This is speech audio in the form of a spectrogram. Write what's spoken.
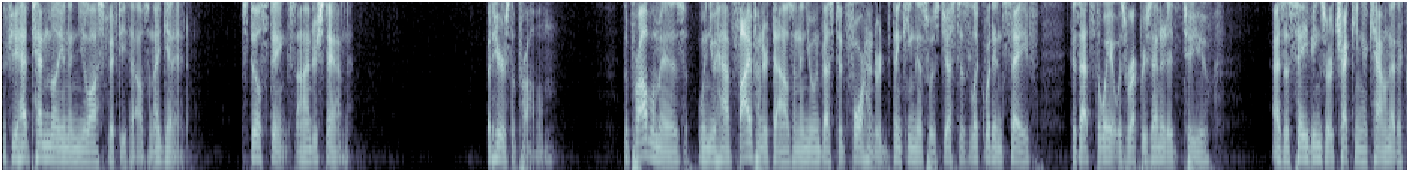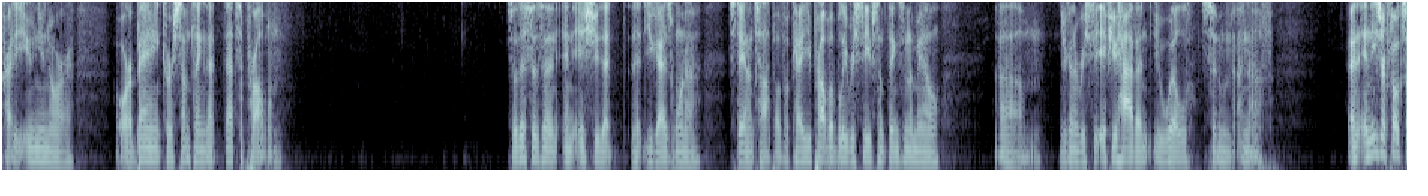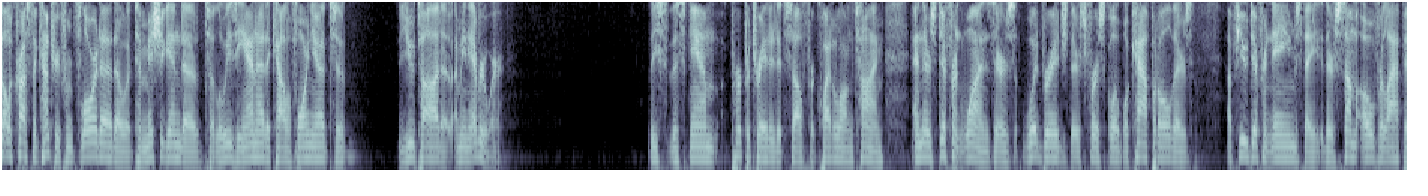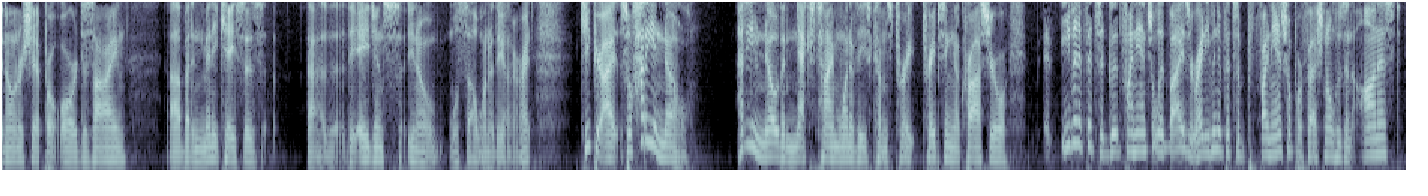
If you had 10 million and you lost 50,000, I get it. Still stinks. I understand. But here's the problem. The problem is when you have 500,000 and you invested 400 thinking this was just as liquid and safe because that's the way it was represented to you as a savings or checking account at a credit union or or a bank or something, that, that's a problem. So this is an, an issue that, that you guys want to stay on top of, okay? You probably received some things in the mail. Um, you're going to receive, if you haven't, you will soon enough. And, and these are folks all across the country, from Florida to, to Michigan to, to Louisiana to California to Utah to, I mean, everywhere the, the scam perpetrated itself for quite a long time. And there's different ones. There's Woodbridge, there's First Global Capital, there's a few different names. They, there's some overlap in ownership or, or design, uh, but in many cases, uh, the, the, agents, you know, will sell one or the other. Right? Keep your eye. So how do you know? How do you know the next time one of these comes tra- traipsing across your even if it's a good financial advisor, right? Even if it's a financial professional who's an honest,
